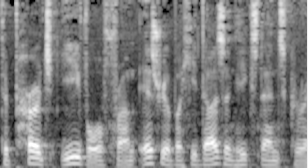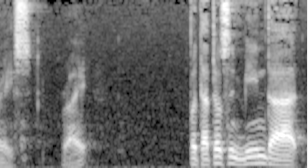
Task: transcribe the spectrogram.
to purge evil from Israel, but he doesn't. He extends grace, right? But that doesn't mean that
